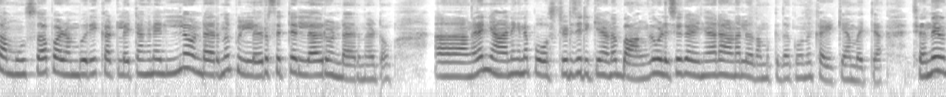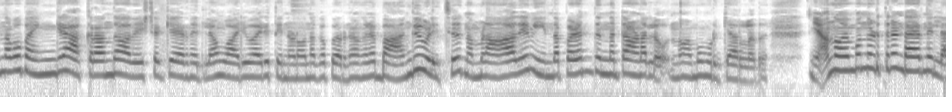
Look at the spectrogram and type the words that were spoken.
സമൂസ പഴംപൊരി കട്ട്ലറ്റ് അങ്ങനെ എല്ലാം ഉണ്ടായിരുന്നു. പിള്ളേർ സെറ്റ് എല്ലാവരും ഉണ്ടായിരുന്നു കേട്ടോ. അങ്ങനെ ഞാനിങ്ങനെ പോസ്റ്റ് അടിച്ചിരിക്കുകയാണ്. ബാങ്ക് വിളിച്ച് കഴിഞ്ഞാലാണല്ലോ നമുക്കിതൊക്കെ ഒന്ന് കഴിക്കാൻ പറ്റുക. ചെന്നിരുന്നപ്പോൾ ഭയങ്കര ആക്രാന്ത ആവേശമൊക്കെ ആയിരുന്നു. എല്ലാം വാരി വാരി തിന്നണമെന്നൊക്കെ പറഞ്ഞു. അങ്ങനെ ബാങ്ക് വിളിച്ച് നമ്മൾ ആദ്യം ഈന്തപ്പഴം തിന്നിട്ടാണല്ലോ നോയമ്പ് മുറിക്കാറുള്ളത്. ഞാൻ നോയമ്പൊന്നും എടുത്തിട്ടുണ്ടായിരുന്നില്ല.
